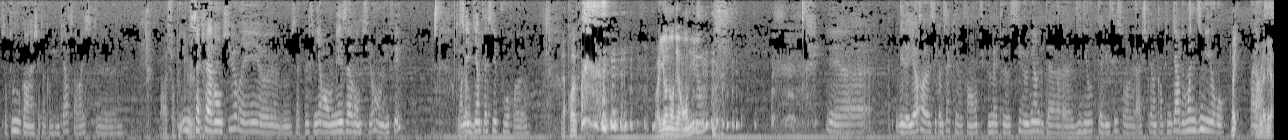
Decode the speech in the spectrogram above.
Surtout quand on achète un camping-car, ça reste euh, Bah, surtout une que sacrée aventure et euh, ça peut finir en mésaventure en effet. On ça. est bien placé pour. La preuve. Voyons, on en est rendu, nous. Et, euh, mais d'ailleurs, euh, c'est comme ça que enfin, tu peux mettre aussi le lien de ta vidéo que tu avais fait sur euh, acheter un camping-car de moins de 10 000 euros. Oui, Voilà. on la met là.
